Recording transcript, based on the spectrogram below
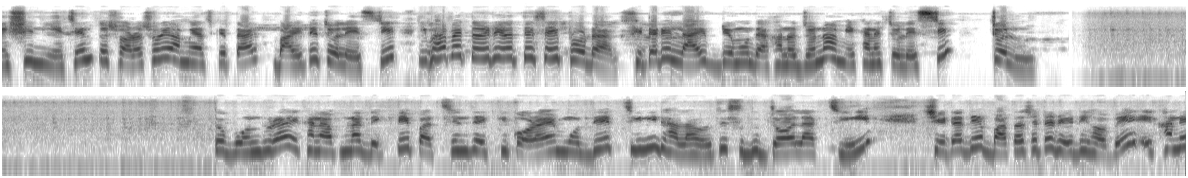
মেশিন নিয়েছেন। তো সরাসরি আমি আজকে তার বাড়িতে চলে এসেছি। কীভাবে তৈরি হচ্ছে সেই প্রোডাক্ট সেটারই লাইভ ডেমো দেখানোর জন্য আমি এখানে চলে এসেছি। চলুন। তো বন্ধুরা, এখানে আপনারা দেখতেই পাচ্ছেন যে একটি কড়াইয়ের মধ্যে চিনি ঢালা হয়েছে, শুধু জল আর চিনি। সেটা দিয়ে বাতাসাটা রেডি হবে। এখানে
